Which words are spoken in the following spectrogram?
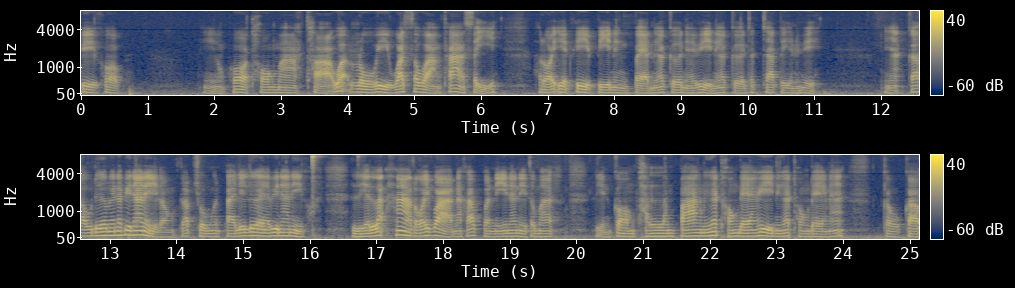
พี่ขอบนี่หลวงพ่อทองมาถาวโรวีวัดสว่างท่าสีร้อยเอ็ดพี่ปีหนึ่งแปดเนื้อเกินเนี่ยพี่เนื้อเกินชัดๆเลยเห็นไหมพี่เนี่ยเก่าเดิมเลยนะพี่หน้านี่ลองรับชมกันไปเรื่อยๆนะพี่หน้านี่เหรียญละห้าร้อยบาทนะครับ วันนี้นะนี่ต้องมาเหรียญกองพันลำปางเนื้อทองแดงพี่เนื้อทองแดงนะ เก่า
